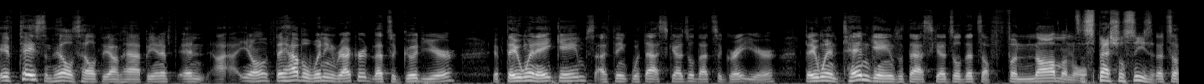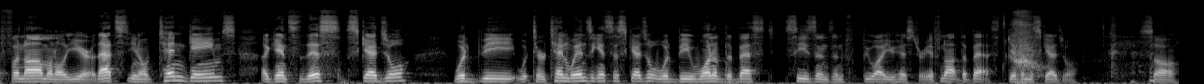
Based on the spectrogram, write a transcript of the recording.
if Taysom Hill is healthy, I'm happy. And if and I, you know if they have a winning record, that's a good year. If they win eight games, I think with that schedule, that's a great year. They win ten games with that schedule, that's a phenomenal. it's a special season. that's a phenomenal year. That's you know ten games against this schedule would be or ten wins against this schedule would be one of the best seasons in BYU history, if not the best, given the schedule. So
